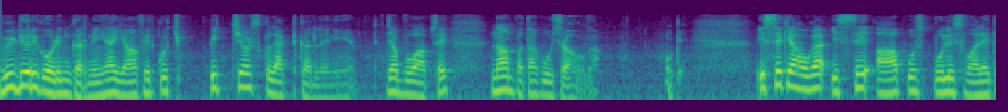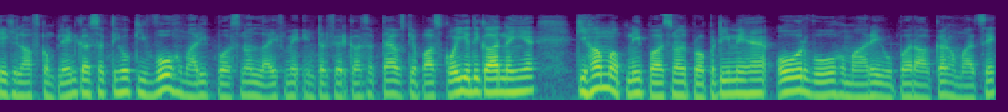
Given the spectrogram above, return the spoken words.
वीडियो रिकॉर्डिंग करनी है या फिर कुछ पिक्चर्स कलेक्ट कर लेनी है, जब वो आपसे नाम पता पूछ रहा होगा। ओके इससे क्या होगा? इससे आप उस पुलिस वाले के खिलाफ कंप्लेंट कर सकते हो कि वो हमारी पर्सनल लाइफ में इंटरफेयर कर सकता है। उसके पास कोई अधिकार नहीं है कि हम अपनी पर्सनल प्रॉपर्टी में हैं और वो हमारे ऊपर आकर हमारे से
